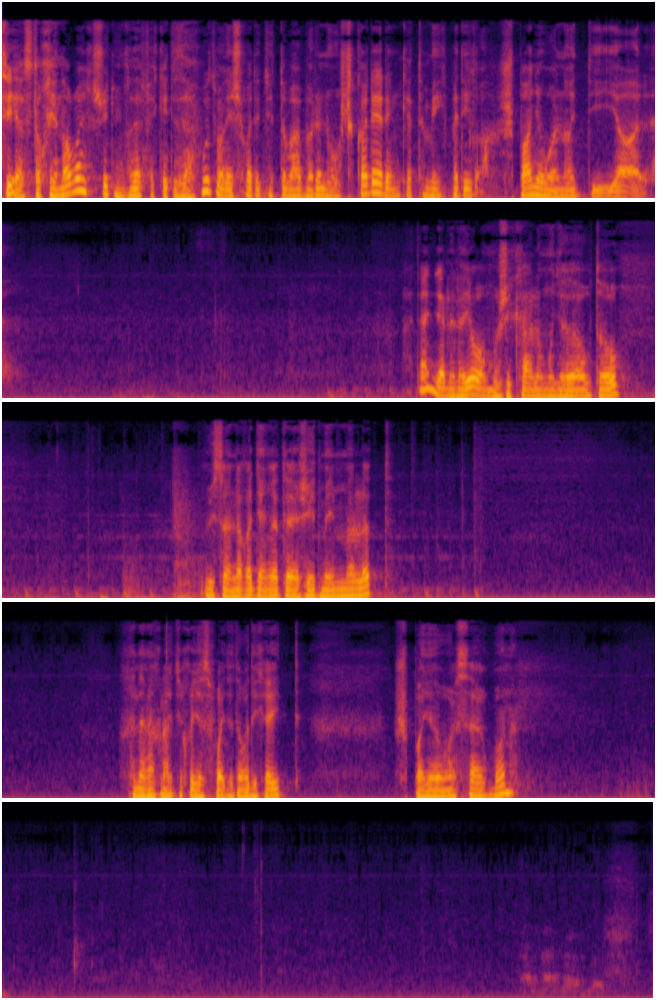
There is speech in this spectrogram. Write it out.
Sziasztok, én Norman, és ügyünk az f 2020-ban, és folytatjuk tovább a Renault karrierünket, mégpedig a spanyol nagydíjjal. Hát egyelőre jól muzsikálom hogy az autó. Viszonylag a gyenge teljesítmény mellett. De meglátjuk, hogy ez folytatódik-e itt Spanyolországban.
